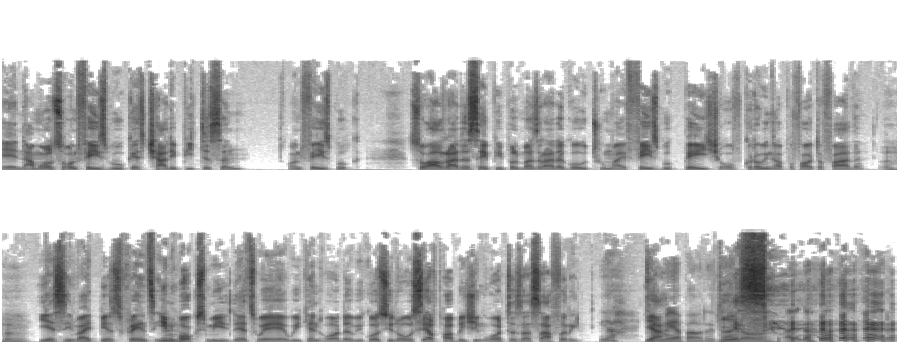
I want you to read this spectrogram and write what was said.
And I'm also on Facebook as Charlie Peterson on Facebook. So I'll rather say people must rather go to my Facebook page of Growing Up Without a Father. Mm-hmm. Yes, invite me as friends. Inbox me. That's where we can order because you know self-publishing authors are suffering. Yeah, tell Yeah. me about it. Yes. I know. I know.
